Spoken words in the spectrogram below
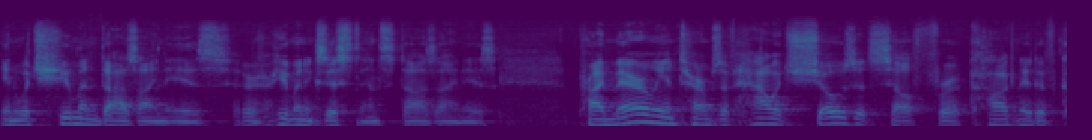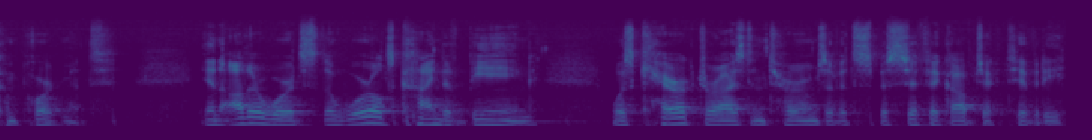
in which human Dasein is, or human existence, Dasein is, primarily in terms of how it shows itself for a cognitive comportment. In other words, the world's kind of being was characterized in terms of its specific objectivity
